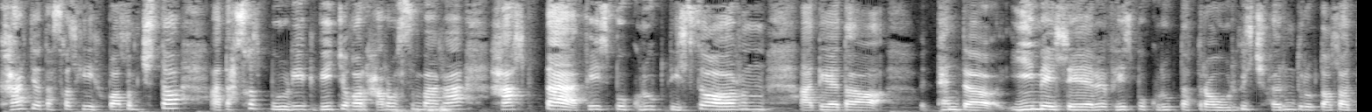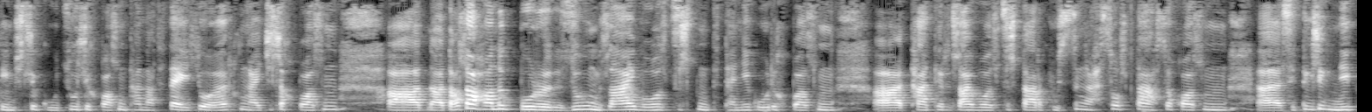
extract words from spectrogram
кардио дасгал хийх боломжтой. А дасгал бүрийг видеогоор харуулсан байгаа. Хаалттай Facebook групп дэлсэн орно. А тэгээд танд имэйлээр Facebook групп дотроо үргэлж 24/7 дэмжлэг үзүүлэх болон та надтай илүү ойрхон ажиллах болно а 7 хоног бүр Zoom live уулзалтанд таныг өрөх болно. Та тэр live уулзалтаар хүссэн асуултаа асуух болно. Сэтгэлэг нэг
